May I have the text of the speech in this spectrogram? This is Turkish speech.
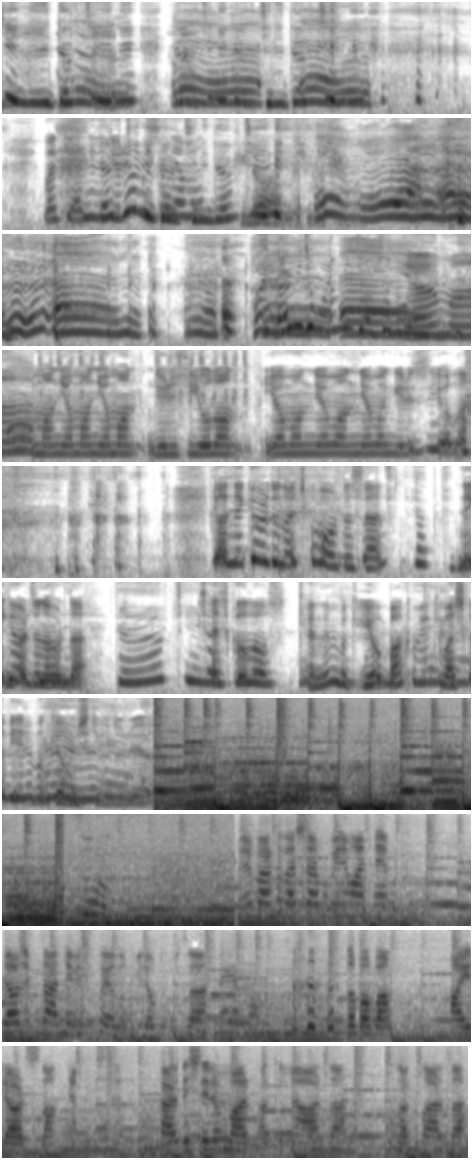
Dapçini, dapçini, dapçini, dapçini, dapçini. Bak kendini görüyor musun Yaman? Dapçini, Kilo dapçini. almış. Hayır vermeyeceğim, vermeyeceğim sana onu. Yaman. Yaman yaman yaman. Gerisi yalan. Yaman yaman yaman gerisi yalan. ya ne gördün aşkım orada sen? Ne gördün orada? Kendine mi bakıyor? Yok bakmıyor ki başka bir yere bakıyormuş gibi duruyor. Merhaba arkadaşlar bu benim annem. Birazcık da annemizi koyalım vlogumuza. Merhaba. bu da babam. Hayri Arslan kendisi. Kardeşlerim var Akın ve Arda. Uzaklarda.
